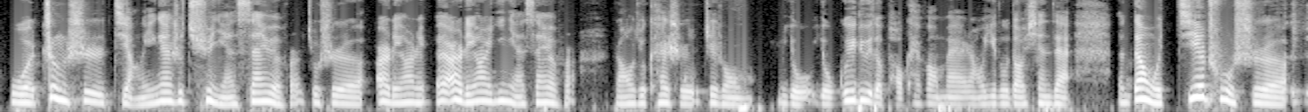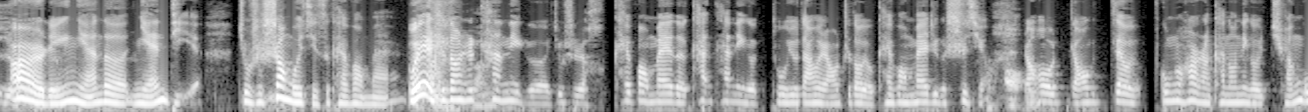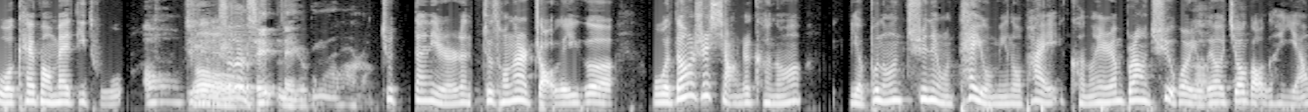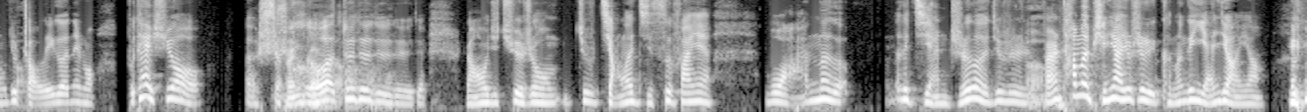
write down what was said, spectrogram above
我正式讲应该是去年三月份，就是二零二零呃二零二一年三月份，然后就开始这种有有规律的跑开放麦，然后一路到现在。嗯，但我接触是二零年的年底，就是上过几次开放麦。我也是当时看那个就是开放麦的，看看那个脱口秀大会，然后知道有开放麦这个事情，哦然后然后在公众号上看到那个全国开放麦地图。哦，就是在谁哪个公众号上？就单立人的，就从那儿找了一个我当时想着可能也不能去那种太有名的，我怕也可能人不让去，或者有的啊要交啊稿子很严，我就啊找了一个那种不太需要呃审核，审对对对对对，然后就去了之后，就是讲了几次，发现哇，那个那个简直了，就是啊反正。他们的评价就是可能跟演讲一样。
